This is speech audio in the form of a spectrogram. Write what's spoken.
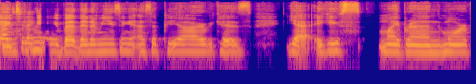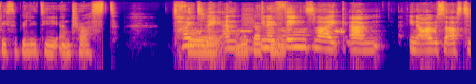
totally. Me, but then I'm using it as a PR because, yeah, it gives my brand more visibility and trust. Totally, and you know things like um, you know, I was asked to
